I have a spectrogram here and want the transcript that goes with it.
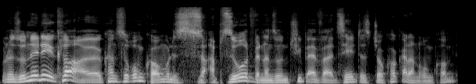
Und er so, nee, nee, klar, äh, kannst du rumkommen. Und es ist absurd, wenn dann so ein Typ einfach erzählt, dass Joe Cocker dann rumkommt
